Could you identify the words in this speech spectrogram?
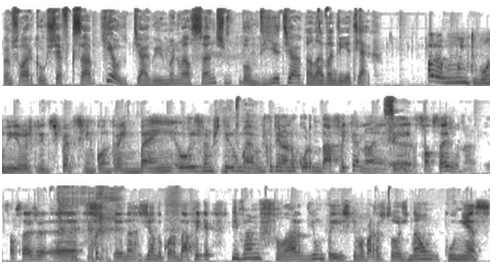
vamos falar com o chefe que sabe, que é o Tiago Emanuel Santos. Bom dia, Tiago. Olá, bom dia, Tiago. Ora, muito bom dia, meus queridos. Espero que se encontrem bem. Hoje vamos ter Muito uma. bem. Vamos continuar no Corno da África, não é? Sim. Eh, salve seja, não é? Salve seja, eh, eh, na região do Corno da África. E vamos falar de um país que uma parte das pessoas não conhece.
